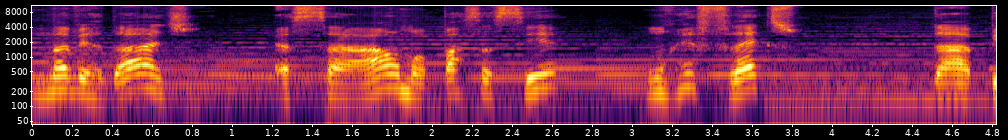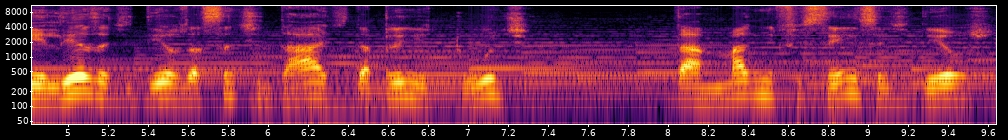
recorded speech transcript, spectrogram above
na verdade, essa alma passa a ser um reflexo da beleza de Deus, da santidade, da plenitude, da magnificência de Deus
